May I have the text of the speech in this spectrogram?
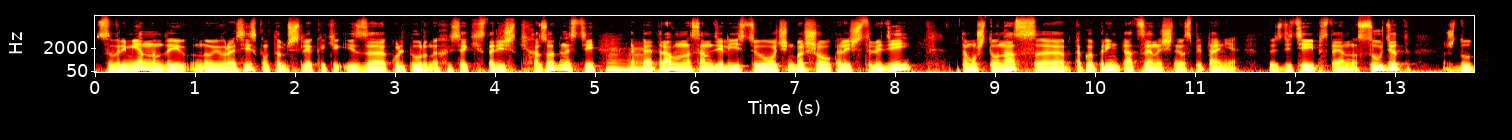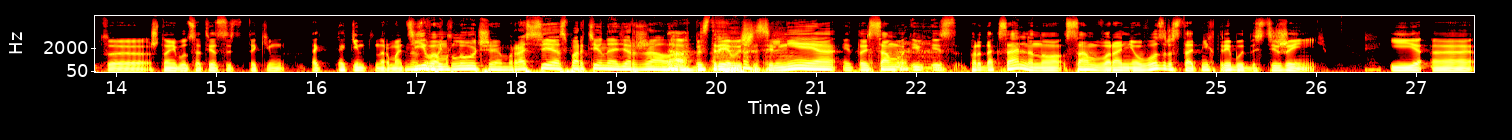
современном, да и, ну, и в российском в том числе, из-за культурных и всяких исторических особенностей, Мгм. такая травма на самом деле есть у очень большого количества людей, потому что у нас э, такое принято оценочное воспитание. То есть детей постоянно судят, ждут, э, что они будут соответствовать таким, так- каким-то Нужно нормативам. быть лучшим. Россия спортивная держава. Да, быстрее, выше, сильнее. И, то есть сам, и, и парадоксально, но с самого раннего возраста от них требуют достижений. И э,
